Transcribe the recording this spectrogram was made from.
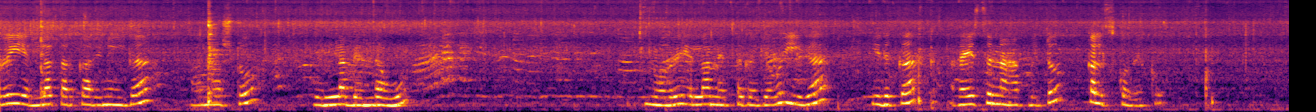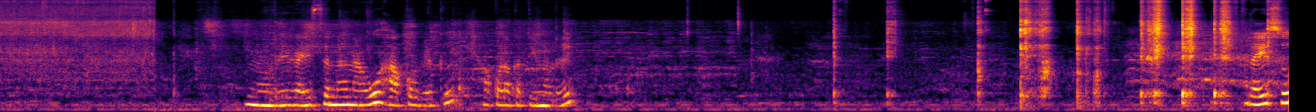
ನೋಡ್ರಿ, ಎಲ್ಲ ತರಕಾರಿನೂ ಈಗ ಆಲ್ಮೋಸ್ಟು ಎಲ್ಲ ಬೆಂದವು. ನೋಡ್ರಿ, ಎಲ್ಲ ಮೆತ್ತಗಾಗ್ಯಾವು. ಈಗ ಇದಕ್ಕೆ ರೈಸನ್ನು ಹಾಕ್ಬಿಟ್ಟು ಕಲಿಸ್ಕೋಬೇಕು. ನೋಡ್ರಿ, ರೈಸನ್ನು ನಾವು ಹಾಕೊಳ್ಬೇಕು. ಹಾಕೊಳಕತ್ತೀವಿ ನೋಡ್ರಿ. ರೈಸು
